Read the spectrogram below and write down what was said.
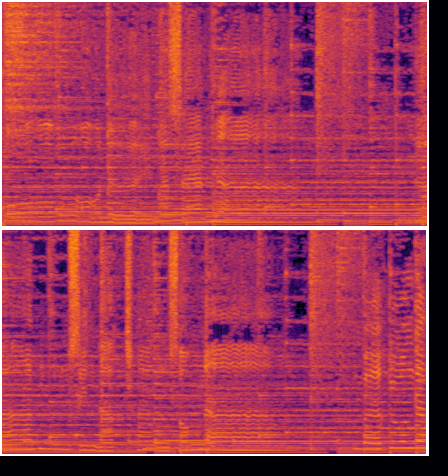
โอ้เหนื่อยมาแสนนานงานสิ้นหนักช่างสมนามเบิกดวงดา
